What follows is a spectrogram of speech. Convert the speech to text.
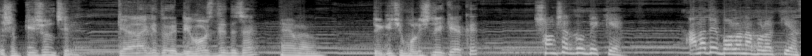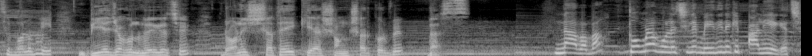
এসব কি শুনছিলে? কেয়া নাকি তোকে ডিভোর্স দিতে চায়? হ্যাঁ ম্যাম। তুই কিছু বলিসনি কেয়াকে? সংসার করবে কে? আমাদের বলা না বলার কি আছে বলো ভাই? বিয়ে যখন হয়ে গেছে রনির সাথেই কেয়া সংসার করবে ব্যাস। না বাবা তোমরা বলেছিলে মেহেদি নাকি পালিয়ে গেছে।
